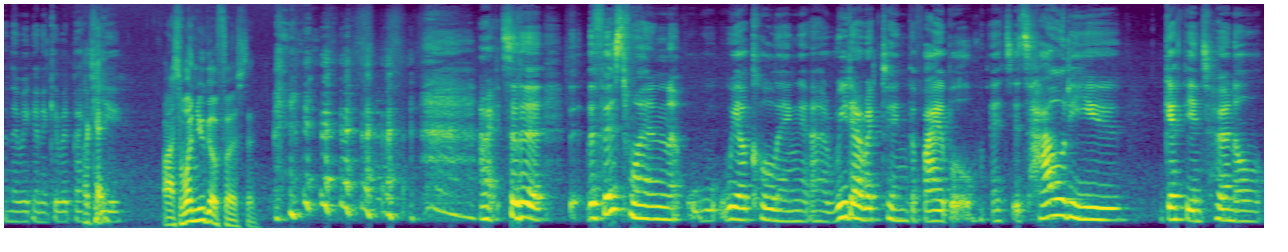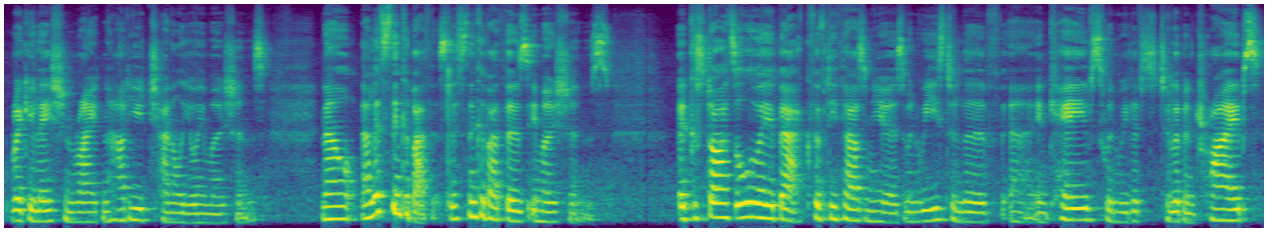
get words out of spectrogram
and then we're going to give it back to okay. you. All right. So why don't you go first then? All right. So the the first one we are calling uh, redirecting the fireball. It's it's how do you get the internal regulation right, and how do you channel your emotions? Now, now let's think about this. Let's think about those emotions. it starts all the way back 50,000 years when we used to live uh, in caves, when we lived to live in tribes.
